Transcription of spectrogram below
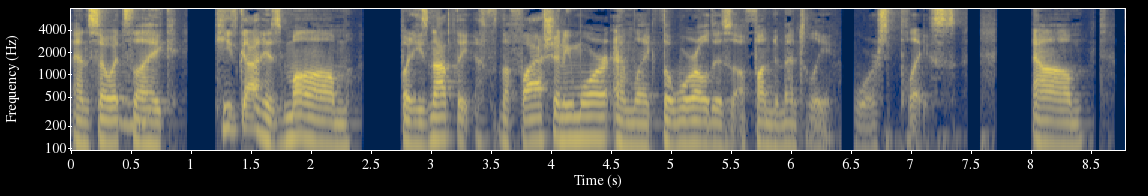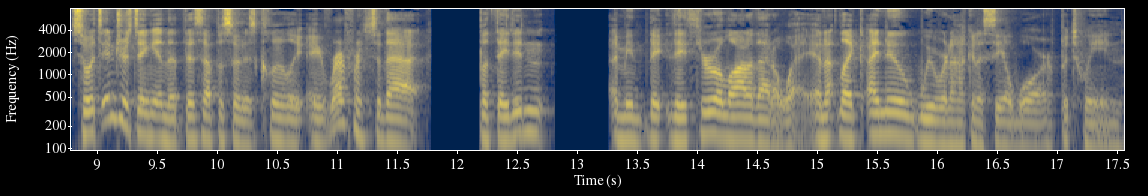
and so it's Mhm. like he's got his mom, but he's not the the Flash anymore, and like the world is a fundamentally worse place. Um, so it's interesting in that this episode is clearly a reference to that, but they didn't. I mean, they they threw a lot of that away, and like I knew we were not going to see a war between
